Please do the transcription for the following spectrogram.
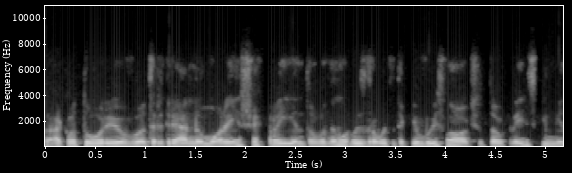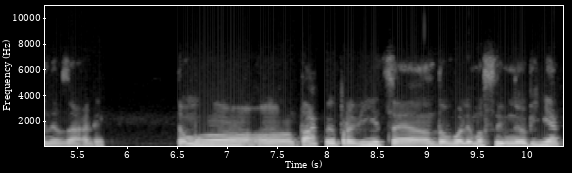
акваторію в територіальне море інших країн, то вони могли зробити такий висновок, що це українські міни взагалі. Тому так, ви праві, це доволі масивний об'єкт.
